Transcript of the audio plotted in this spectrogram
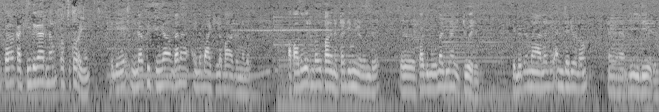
ഇപ്പോൾ കട്ട് ചെയ്ത് കാരണം കുറച്ച് കുറയും. ഇത് ഇതിന്റെ ഫിറ്റിംഗ് അതാണ് അതിന്റെ ബാക്കിയുള്ള ഭാഗങ്ങൾ അപ്പോൾ അത് വരുമ്പോൾ അത് പതിനെട്ട് അടി നീളമുണ്ട്. ഒരു പതിമൂന്നടി ഹൈറ്റ് വരും. പിന്നെ ഒരു നാലടി അഞ്ചടിയോളം വീതി വരും.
